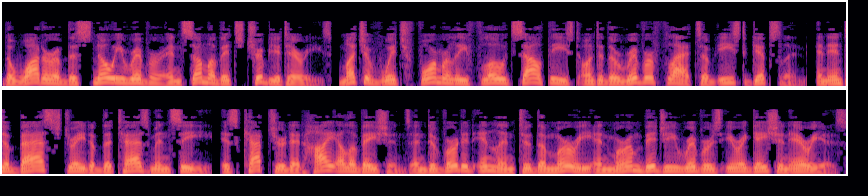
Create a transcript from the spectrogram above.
The water of the Snowy River and some of its tributaries, much of which formerly flowed southeast onto the river flats of East Gippsland, and into Bass Strait of the Tasman Sea, is captured at high elevations and diverted inland to the Murray and Murrumbidgee Rivers irrigation areas,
